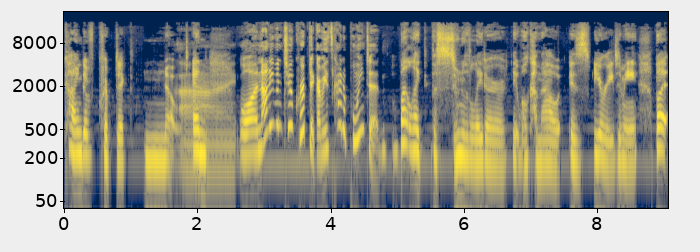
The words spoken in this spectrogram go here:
kind of cryptic note. and Uh, well, not even too cryptic. I mean, it's kind of pointed. but like the sooner the later it will come out is eerie to me. But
